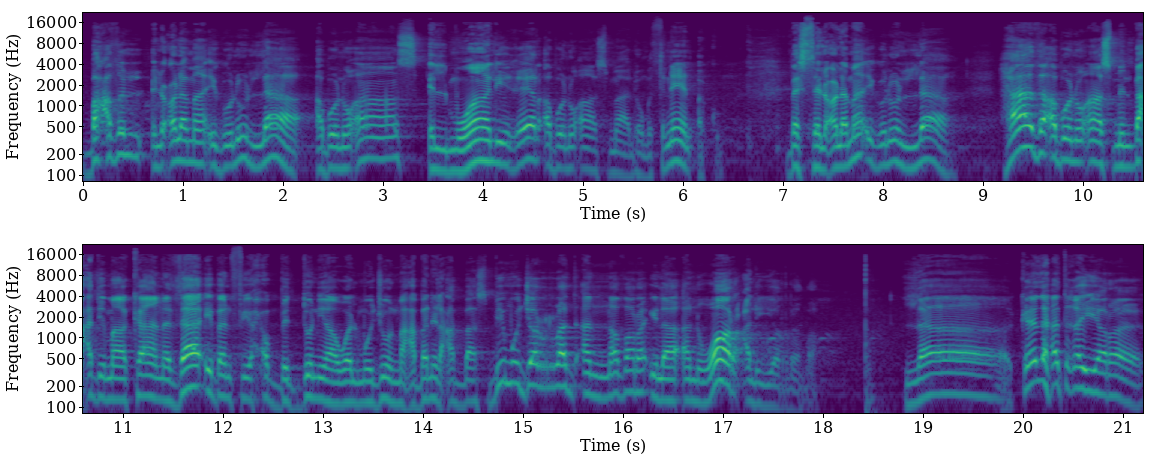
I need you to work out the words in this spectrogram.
بعض العلماء يقولون لا أبو نؤاس الموالي غير أبو نؤاس مالهم اثنين أكو. بس العلماء يقولون لا هذا أبو نؤاس من بعد ما كان ذائبا في حب الدنيا والمجون مع بني العباس بمجرد أن نظر إلى أنوار علي الرضا. لا كلها تغيرت.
